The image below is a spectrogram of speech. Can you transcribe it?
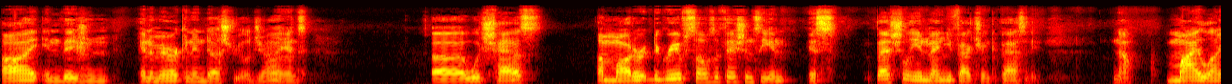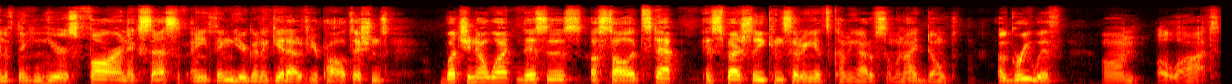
I envision an American industrial giant, uh, which has a moderate degree of self sufficiency, and especially in manufacturing capacity. Now, my line of thinking here is far in excess of anything you're going to get out of your politicians, but you know what? This is a solid step, especially considering it's coming out of someone I don't agree with on a lot.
